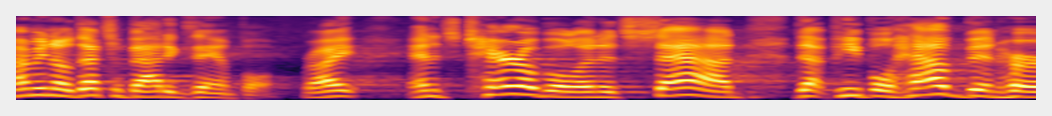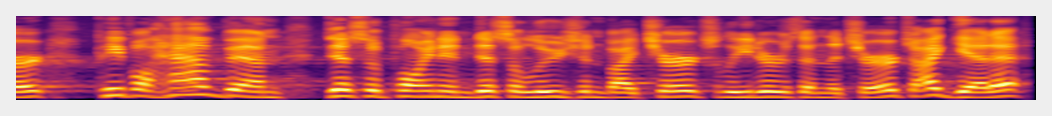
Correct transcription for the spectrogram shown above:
How many know that's a bad example, right? And it's terrible and it's sad that people have been hurt, people have been disappointed and disillusioned by church leaders and the church. I get it.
